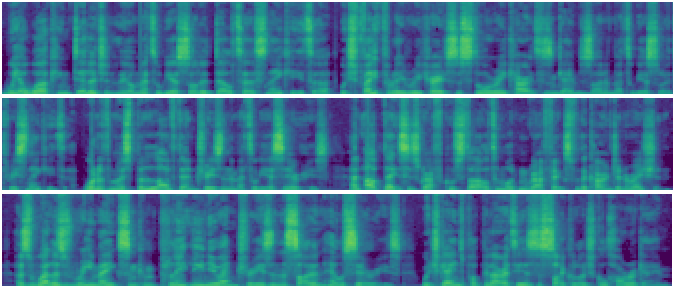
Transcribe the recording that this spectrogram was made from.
we are working diligently on Metal Gear Solid Delta Snake Eater, which faithfully recreates the story, characters, and game design of Metal Gear Solid 3 Snake Eater, one of the most beloved entries in the Metal Gear series, and updates its graphical style to modern graphics for the current generation, as well as remakes and completely new entries in the Silent Hill series, which gained popularity as a psychological horror game.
